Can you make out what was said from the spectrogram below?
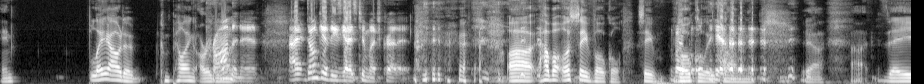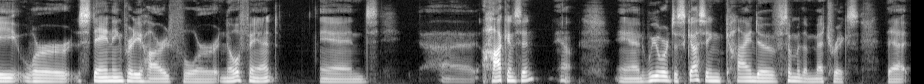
and lay out a compelling argument. prominent I don't give these guys too much credit uh, how about let's say vocal, say Vocal, vocally yeah. prominent. Yeah, uh, they were standing pretty hard for Noah Fant and uh, Hockenson. Yeah, and we were discussing kind of some of the metrics that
